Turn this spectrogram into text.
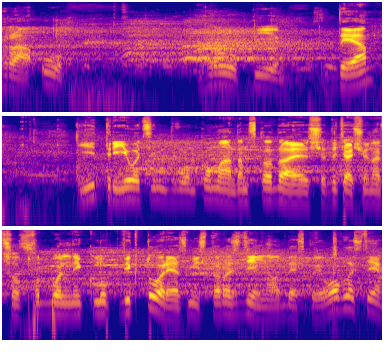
гра у групі Д. І тріо цим двом командам складає ще дитячий юнацький футбольний клуб Вікторія з міста Роздільна Одеської області.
